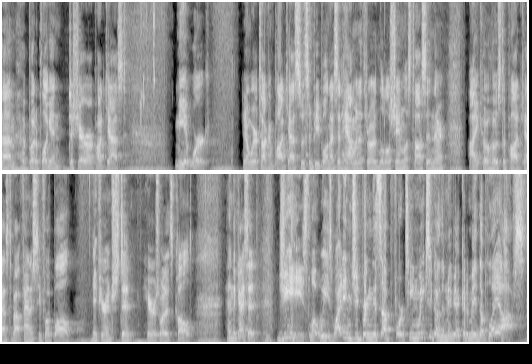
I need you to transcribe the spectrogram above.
um, have put a plug in to share our podcast. Me at work, you know, we were talking podcasts with some people, and I said, "Hey, I'm going to throw a little shameless toss in there. I co-host a podcast about fantasy football. If you're interested, here's what it's called." And the guy said, "Geez, Louise, why didn't you bring this up 14 weeks ago? Then maybe I could have made the playoffs."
